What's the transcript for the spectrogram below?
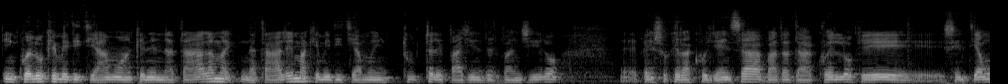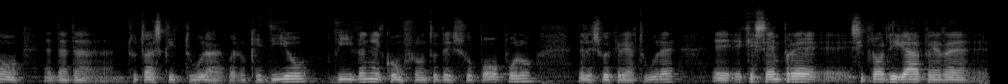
in quello che meditiamo anche nel Natale, ma, Natale, ma che meditiamo in tutte le pagine del Vangelo. Eh, penso che l'accoglienza vada da quello che sentiamo eh, da, da tutta la scrittura, quello che Dio vive nel confronto del suo popolo, delle sue creature e, e che sempre eh, si prodiga per eh,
